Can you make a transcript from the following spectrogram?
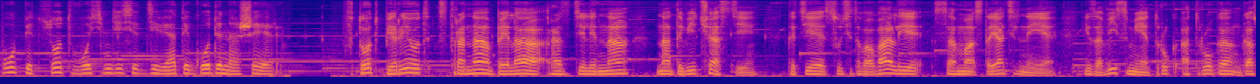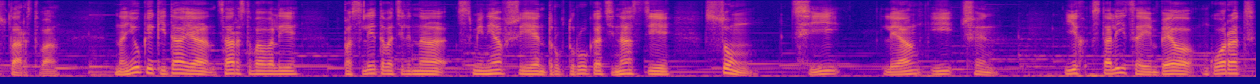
по 589 годы нашей эры. В тот период страна была разделена на две части, где существовали самостоятельные и зависимые друг от друга государства. На юге Китая царствовали последовательно сменявшие друг друга династии Сong, Ци, Лян и Чен. Их столицей был город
